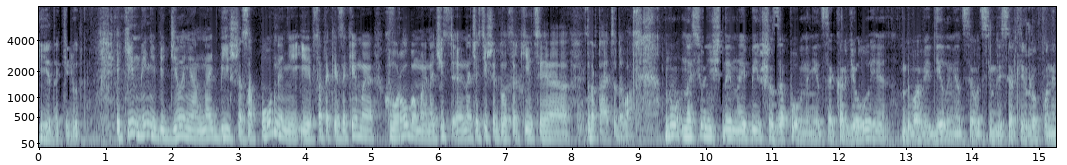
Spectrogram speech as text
Є такі люди. Які нині відділення найбільше заповнені, і все таки з якими хворобами найчаст- найчастіше білоцерківці е, звертаються до вас? Ну на сьогоднішній день найбільше заповнені це кардіологія. Два відділення це от 70 ліжок. Вони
